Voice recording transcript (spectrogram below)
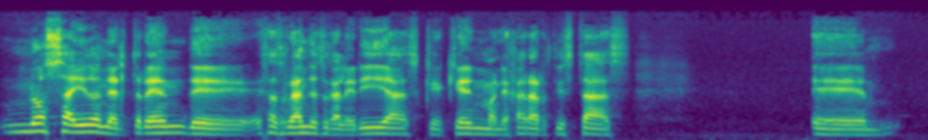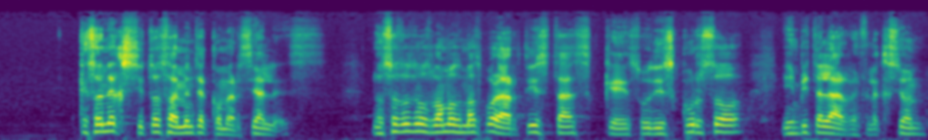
no se ha ido en el tren de esas grandes galerías que quieren manejar artistas eh, que son exitosamente comerciales. Nosotros nos vamos más por artistas que su discurso invita a la reflexión,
